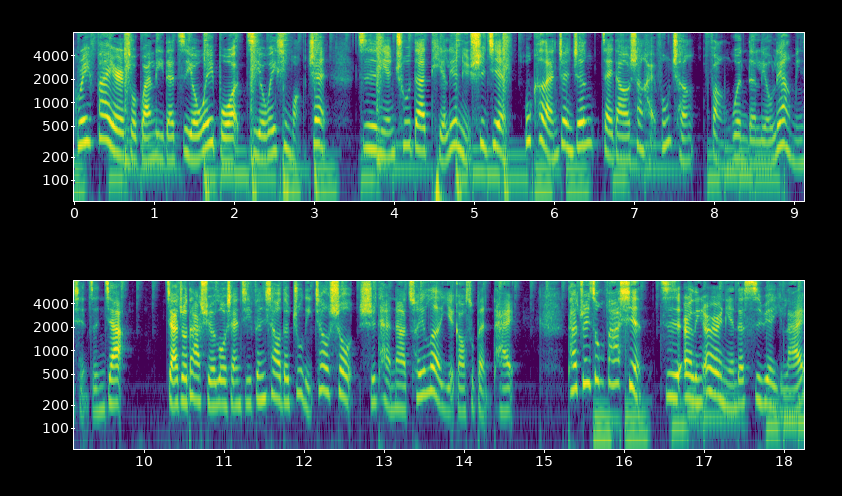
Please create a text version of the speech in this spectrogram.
，GreatFire 所管理的自由微博、自由微信网站，自年初的铁链女事件、乌克兰战争，再到上海封城，访问的流量明显增加。加州大学洛杉矶分校的助理教授史坦纳·崔勒也告诉本台，他追踪发现，自2022年的四月以来，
